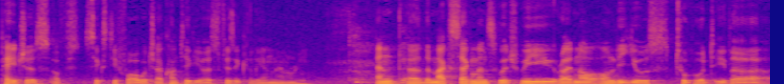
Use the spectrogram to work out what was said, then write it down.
pages of 64 which are contiguous physically in memory. And uh, the max segments, which we right now only use to put either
